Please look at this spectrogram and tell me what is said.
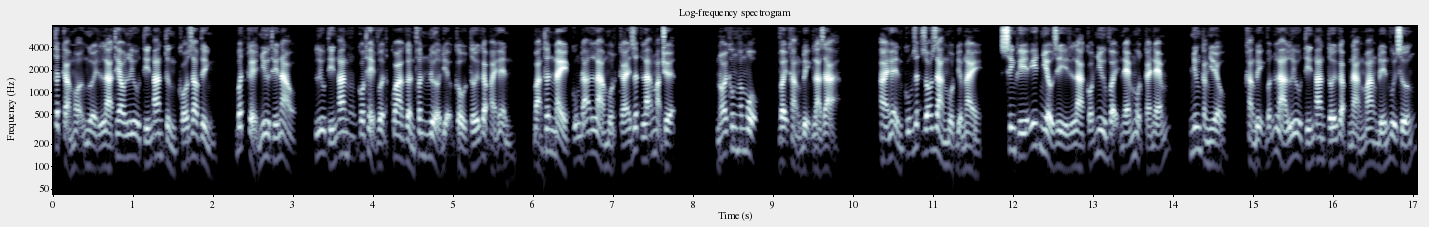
tất cả mọi người là theo lưu tín an từng có giao tình, bất kể như thế nào, lưu tín an có thể vượt qua gần phân nửa địa cầu tới gặp hải hển, bản thân này cũng đã là một cái rất lãng mạn chuyện. Nói không hâm mộ, vậy khẳng định là giả. Hải hển cũng rất rõ ràng một điểm này, sinh khí ít nhiều gì là có như vậy ném một cái ném, nhưng càng nhiều, khẳng định vẫn là lưu tín an tới gặp nàng mang đến vui sướng.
